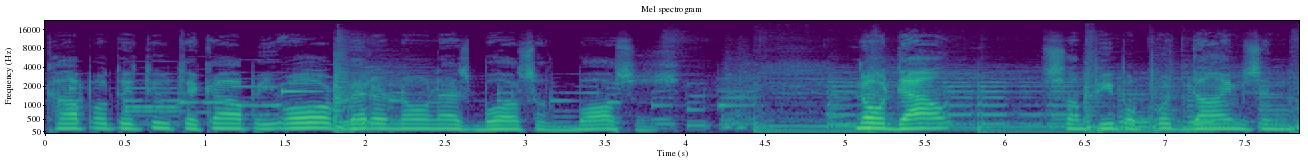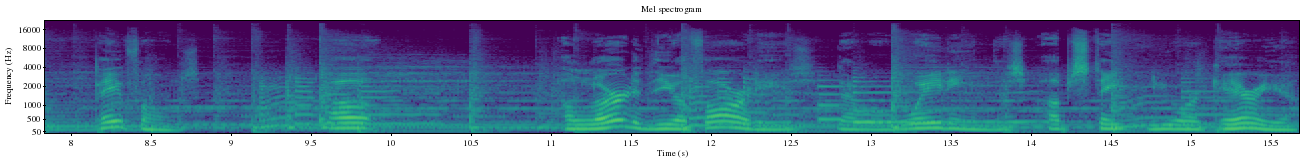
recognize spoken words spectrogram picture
capo de tutte capi, or better known as boss of bosses. No doubt, some people put dimes in payphones. Uh, alerted the authorities that were waiting in this upstate New York area,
